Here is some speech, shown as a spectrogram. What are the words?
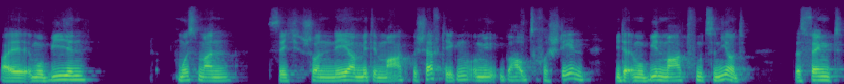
Bei Immobilien muss man sich schon näher mit dem Markt beschäftigen, um überhaupt zu verstehen, wie der Immobilienmarkt funktioniert. Das fängt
